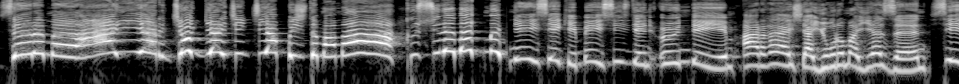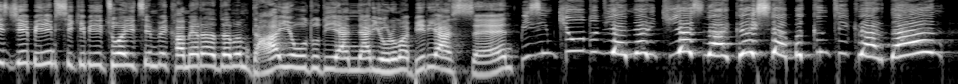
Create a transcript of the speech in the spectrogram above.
Sarı mı? Hayır çok gerçekçi yapmıştım ama. Kusura bakma. Neyse ki ben sizden öndeyim. Arkadaşlar yoruma yazın. Sizce benim sikibili tuvaletim ve kamera adamım daha iyi oldu diyenler yoruma bir yazsın. Bizimki oldu diyenler iki yazsın arkadaşlar. Bakın tekrardan.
